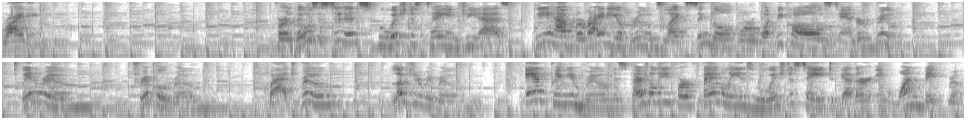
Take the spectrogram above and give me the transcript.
writing. For those students who wish to stay in GS, we have variety of rooms like single or what we call standard room, twin room, triple room, quad room, luxury room, and premium room especially for families who wish to stay together in one big room.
